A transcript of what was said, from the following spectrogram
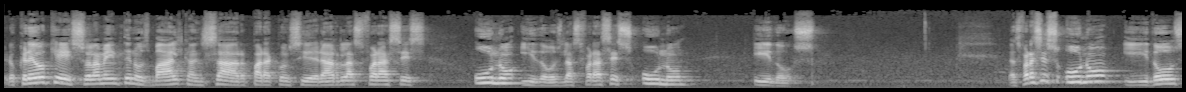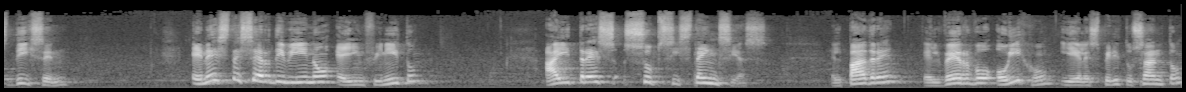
pero creo que solamente nos va a alcanzar para considerar las frases 1 y 2, las frases 1 y 2. Las frases 1 y 2 dicen, en este ser divino e infinito hay tres subsistencias, el Padre, el Verbo o Hijo y el Espíritu Santo,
